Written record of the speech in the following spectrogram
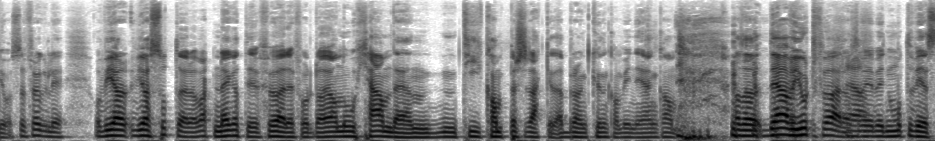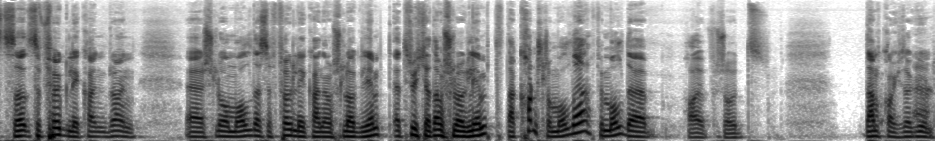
jo selvfølgelig Og vi har, vi har sittet her og vært negative før i forhold til ja, nå kommer det en ti kampers rekke der Brann kun kan vinne én kamp. Altså, det har vi gjort før. Altså, Ja. vi er blitt motvist. Så selvfølgelig kan Brann slå Molde. Selvfølgelig kan de slå Glimt. Jeg tror ikke at de slår Glimt. De kan slå Molde, for Molde har for så vidt De kan ikke ta gull.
